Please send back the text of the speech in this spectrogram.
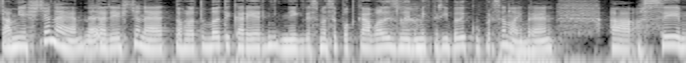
Tam ještě ne, ne, tady ještě ne. Tohle to byly ty kariérní dny, kde jsme se potkávali s lidmi, kteří byli Cooperson Libren a asi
